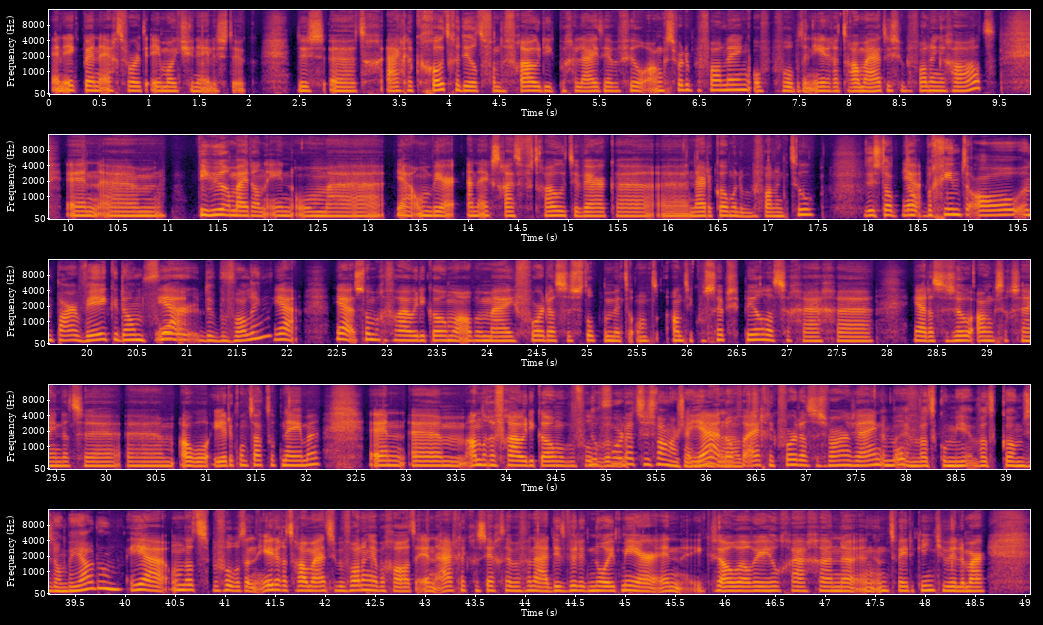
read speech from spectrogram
En ik ben echt voor het emotionele stuk. Dus uh, het eigenlijk groot gedeelte van de vrouwen die ik begeleid hebben veel angst voor de bevalling. Of bijvoorbeeld een eerdere traumatische bevallingen gehad. En um, die huren mij dan in om, uh, ja, om weer aan extra vertrouwen te werken uh, naar de komende bevalling toe. Dus dat, ja. dat begint al een paar weken dan voor ja. de bevalling? Ja. ja, sommige vrouwen die komen al bij mij voordat ze stoppen met de anticonceptiepil. Dat ze graag, uh, ja, dat ze zo angstig zijn dat ze um, al wel eerder contact opnemen. En um, andere vrouwen die komen bijvoorbeeld. Nog voordat ze zwanger zijn? Ja, nog eigenlijk voordat ze zwanger zijn. En, of, en wat, kom je, wat komen ze dan bij jou doen? Ja, omdat ze bijvoorbeeld een eerdere traumatische bevalling hebben gehad. En eigenlijk gezegd hebben van nou, dit wil ik nooit meer. En ik zou wel weer heel graag een, eh, een, tweede kindje willen. Maar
